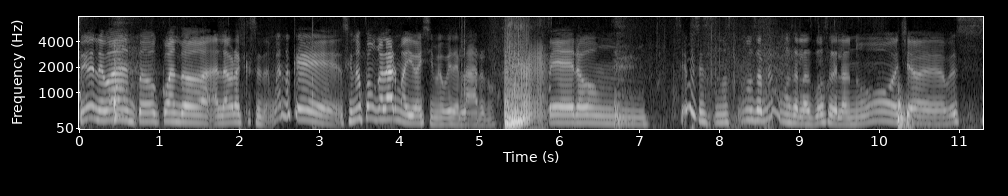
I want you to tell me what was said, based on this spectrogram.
Sí me levanto cuando a la hora que se... Bueno, que si no pongo alarma yo ahí sí me voy de largo. Pero mm, sí, a veces nos, nos dormimos a las 12 de la noche, a veces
